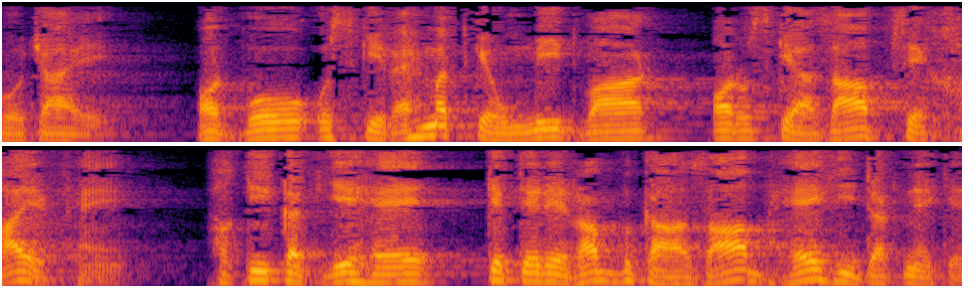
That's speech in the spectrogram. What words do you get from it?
ہو جائے اور وہ اس کی رحمت کے امیدوار اور اس کے عذاب سے خائف ہیں۔ حقیقت یہ ہے کہ تیرے رب کا عذاب ہے ہی ڈرنے کے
